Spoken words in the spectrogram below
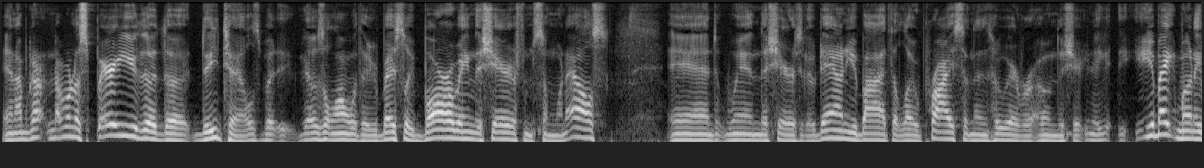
And I'm going, to spare you the, the details, but it goes along with it. You're basically borrowing the shares from someone else and when the shares go down, you buy at the low price, and then whoever owned the share, you, you make money.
